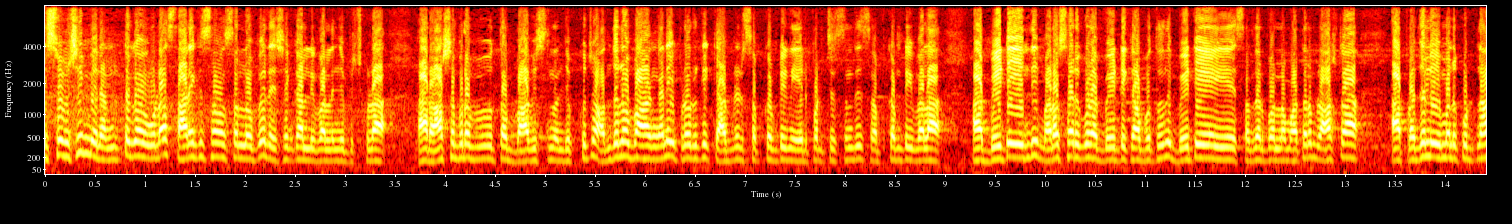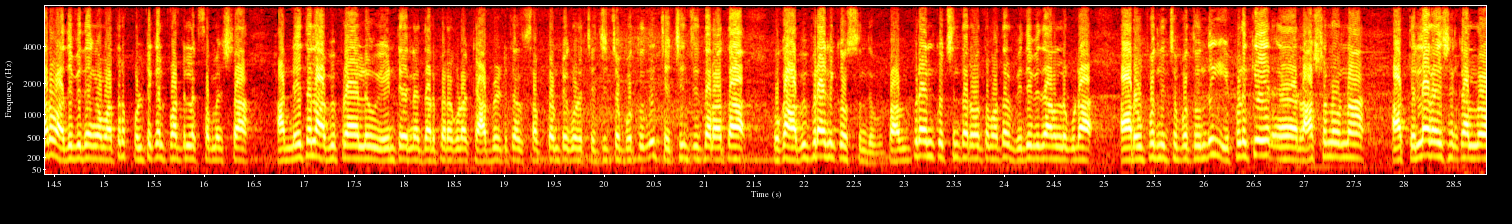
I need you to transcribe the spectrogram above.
ఎస్ విషయం మీరు అన్నట్టుగా కూడా స్థానిక సంస్థల్లోపే రేషన్ కార్డులు ఇవ్వాలని చెప్పేసి కూడా ఆ రాష్ట్ర ప్రభుత్వం భావిస్తుందని చెప్పుకోవచ్చు. అందులో భాగంగానే ఇప్పటివరకు కేబినెట్ సబ్ కమిటీని ఏర్పాటు చేసింది. సబ్ కమిటీ ఇవాళ భేటీ అయింది. మరోసారి కూడా భేటీ కాబోతుంది. భేటీ అయ్యే సందర్భంలో మాత్రం రాష్ట్ర ఆ ప్రజలు ఏమనుకుంటున్నారో అదేవిధంగా మాత్రం పొలిటికల్ పార్టీలకు సంబంధించిన ఆ నేతల అభిప్రాయాలు ఏంటి అనే దానిపైన కూడా కేబినెట్ సబ్ కమిటీ కూడా చర్చించబోతుంది. చర్చించిన తర్వాత ఒక అభిప్రాయానికి వస్తుంది. అభిప్రాయానికి వచ్చిన తర్వాత మాత్రం విధి విధానాలు కూడా రూపొందించబోతుంది. ఇప్పటికే రాష్ట్రంలో ఉన్న ఆ తెల్ల రేషన్ కార్డులో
